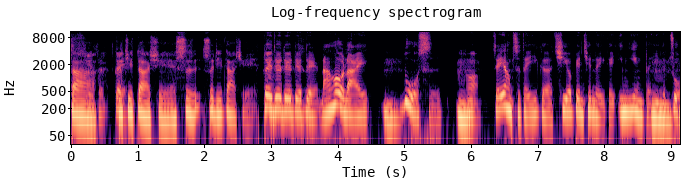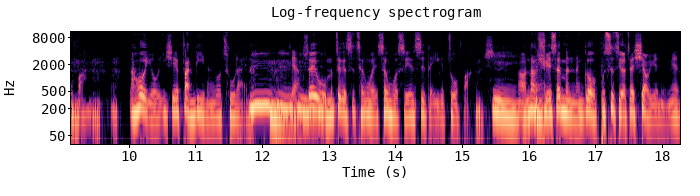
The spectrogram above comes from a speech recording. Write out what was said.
大、科技大学、市市立大学，对对对对对，然后来落实哦这样子的一个气候变迁的一个应用的一个做法，然后有一些范例能够出来了，嗯这样，所以我们这个是称为生活实验室的一个做法，是。啊，让学生们能够不是只有在校园里面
